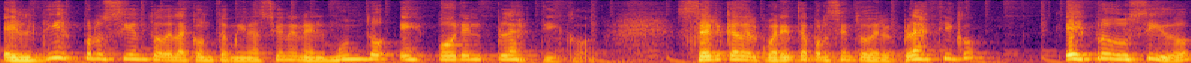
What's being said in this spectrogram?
El 10% de la contaminación en el mundo es por el plástico. Cerca del 40% del plástico es producido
